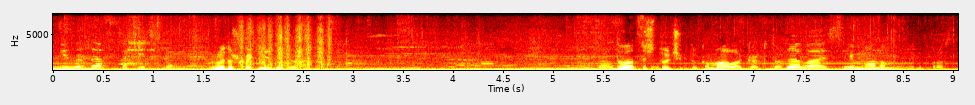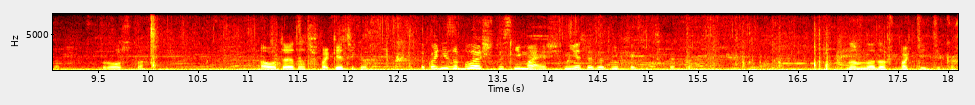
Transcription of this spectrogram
Не, надо в пакетиках. Ну это ж пакетиков. Да. 20 штучек только, мало как-то. Давай, с лимоном или просто. Просто. А вот этот в пакетиках? Только не забывай, что ты снимаешь. Нет, этот не в пакетиках. Нам надо в пакетиках.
